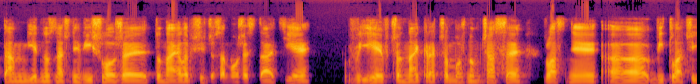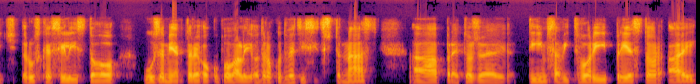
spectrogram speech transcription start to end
tam jednoznačne vyšlo, že to najlepšie, čo sa môže stať, je, je v čo najkračom možnom čase vlastne uh, vytlačiť ruské sily z toho územia, ktoré okupovali od roku 2014, uh, pretože tým sa vytvorí priestor aj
